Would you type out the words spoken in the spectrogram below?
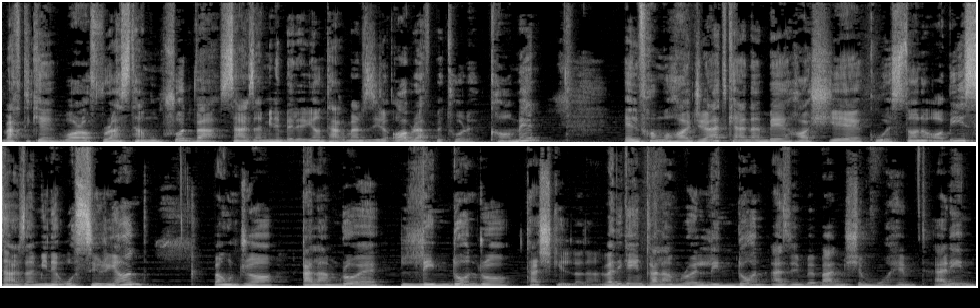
وقتی که War of تموم شد و سرزمین بلریاند تقریبا زیر آب رفت به طور کامل الفا مهاجرت کردن به حاشیه کوهستان آبی سرزمین اوسیریاند و اونجا قلمرو لیندون رو تشکیل دادن. و دیگه این قلمرو لیندون از این به بعد میشه مهمترین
